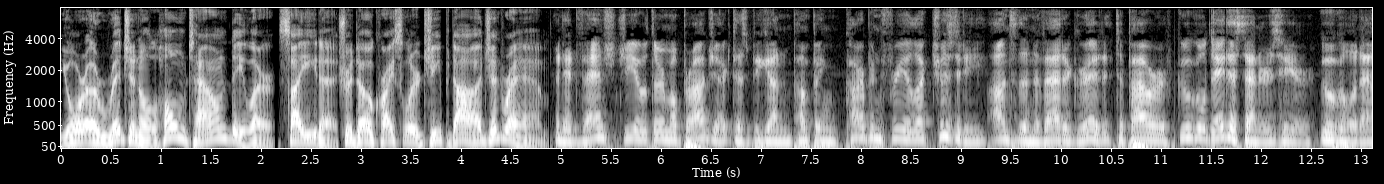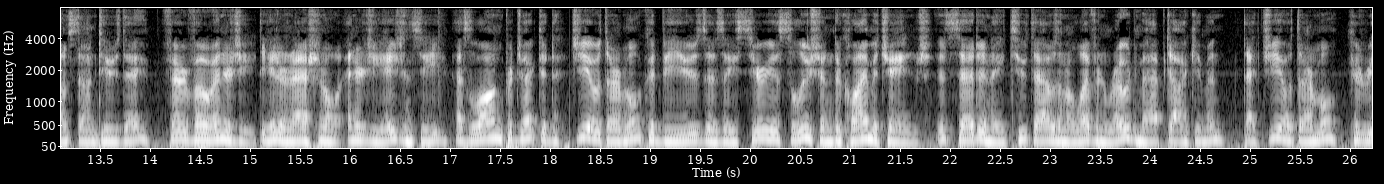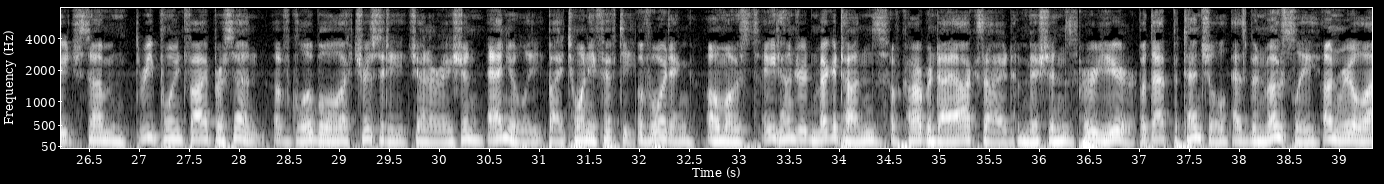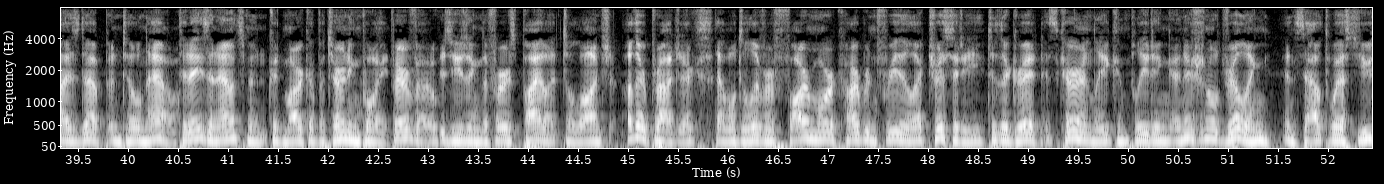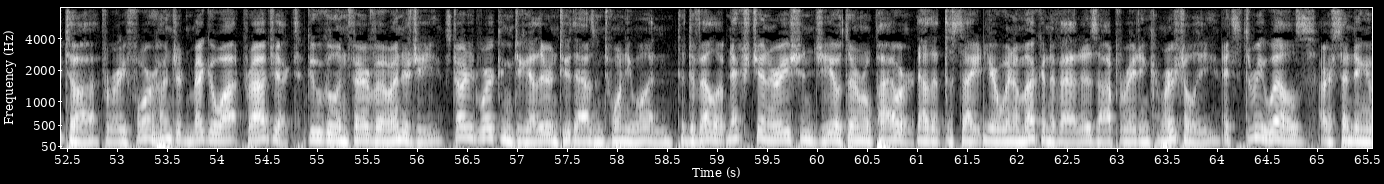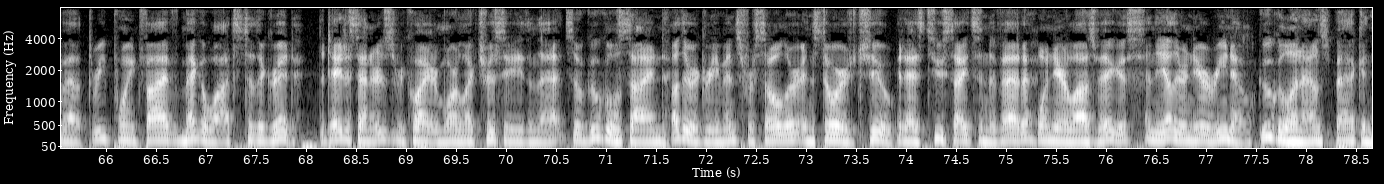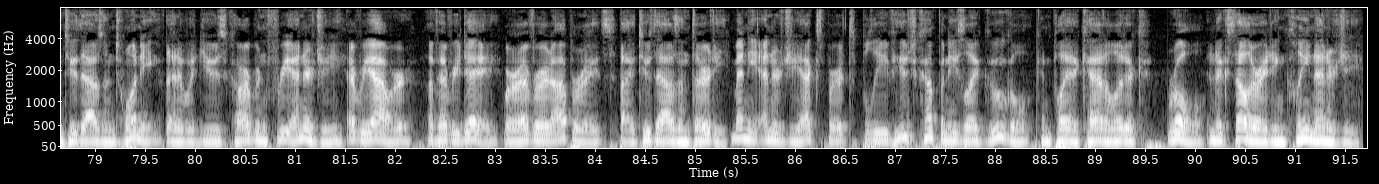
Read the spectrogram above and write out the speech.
your original hometown dealer, Saida, Trudeau Chrysler Jeep Dodge and Ram. An advanced geothermal project has begun pumping carbon free electricity onto the Nevada grid to power Google data centers here, Google announced on Tuesday. Fervo Energy, the International Energy Agency, has long projected geothermal could be used as a serious solution to climate change. It said in a 2011 roadmap document that geothermal could reach some 3.5% of global electricity generation annually by 2050, avoiding almost 800 megatons of carbon dioxide emissions per year. But that potential has been mostly unrealized up until now. Today's announcement could mark up a turning point. Fervo is using the first pilot to launch other projects that will deliver far more carbon free electricity to the grid. It's currently completing initial drilling in southwest Utah for a 400 megawatt Google and Fervo Energy started working together in 2021 to develop next generation geothermal power. Now that the site near Winnemucca, Nevada is operating commercially, its three wells are sending about 3.5 megawatts to the grid. The data centers require more electricity than that, so Google signed other agreements for solar and storage too. It has two sites in Nevada, one near Las Vegas and the other near Reno. Google announced back in 2020 that it would use carbon free energy every hour of every day, wherever it operates, by 2030. Many energy experts believe huge companies like Google can play a catalytic role in accelerating clean energy.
